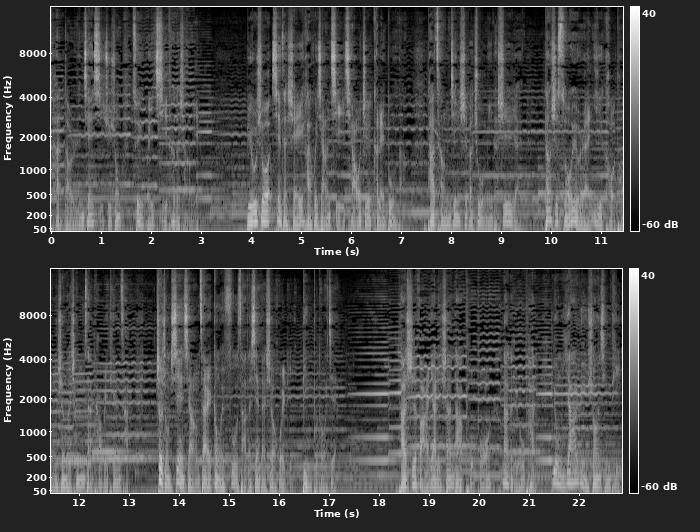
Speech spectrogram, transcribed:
看到人间喜剧中最为奇特的场面。比如说，现在谁还会想起乔治·克雷布呢？他曾经是个著名的诗人，当时所有人异口同声地称赞他为天才。这种现象在更为复杂的现代社会里并不多见。他师法亚历山大·普伯那个流派用押韵双形体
